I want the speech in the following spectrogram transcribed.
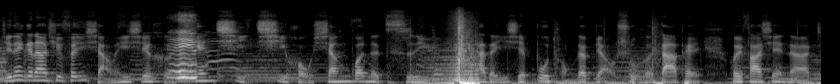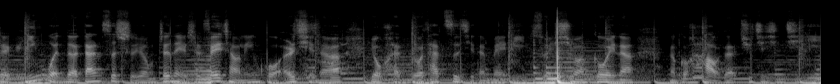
今天跟大家去分享了一些和天气、气候相关的词语，它的一些不同的表述和搭配，会发现呢，这个英文的单词使用真的也是非常灵活，而且呢，有很多它自己的魅力。所以希望各位呢，能够好好的去进行记忆。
